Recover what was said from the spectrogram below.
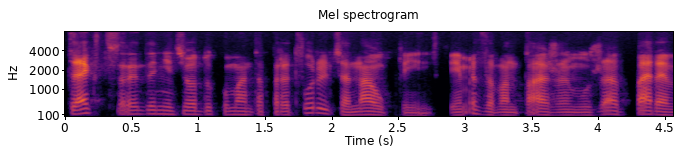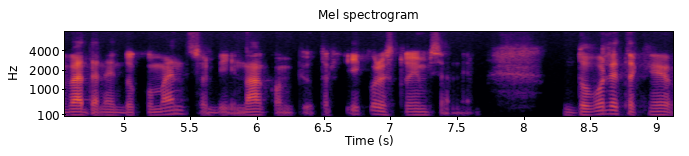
текст всередині цього документа перетворюється на український. Ми завантажуємо вже переведений документ собі на комп'ютер і користуємося ним. Доволі таки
